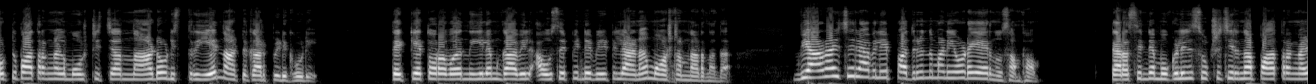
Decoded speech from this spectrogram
ഓട്ടുപാത്രങ്ങൾ മോഷ്ടിച്ച നാടോടി സ്ത്രീയെ നാട്ടുകാർ പിടികൂടി. തെക്കേ തുറവ് നീലംകാവിൽ ഔസേപ്പിന്റെ വീട്ടിലാണ് മോഷണം നടന്നത്. വ്യാഴാഴ്ച രാവിലെ പതിനൊന്ന് മണിയോടെയായിരുന്നു സംഭവം. ടെറസിന്റെ മുകളിൽ സൂക്ഷിച്ചിരുന്ന പാത്രങ്ങൾ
